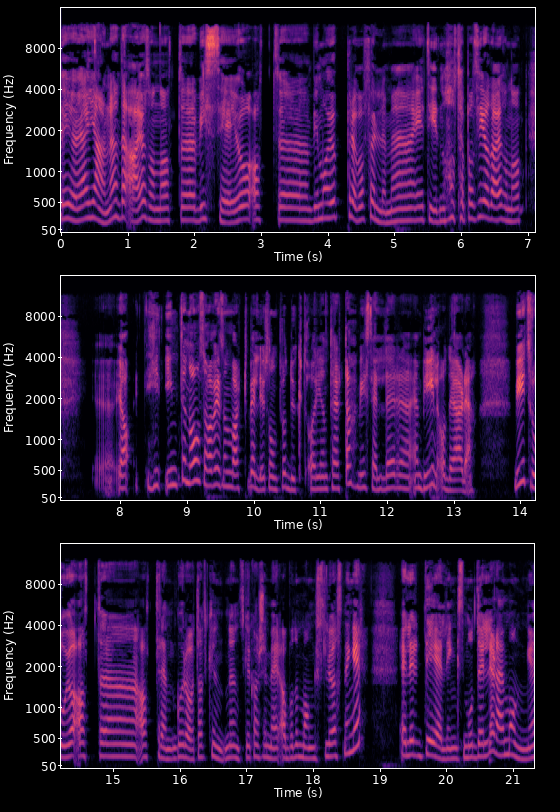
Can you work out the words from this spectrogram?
Det gjør jeg gjerne. Det er jo sånn at uh, vi ser jo at Vi må jo prøve å følge med i tiden, holdt jeg på å si. Og det er jo sånn at ja, Inntil nå så har vi liksom vært veldig sånn produktorienterte. Vi selger en bil, og det er det. Vi tror jo at, eh, at, trenden går over til at kundene ønsker kanskje mer abonnementsløsninger. Eller delingsmodeller. Det er mange,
